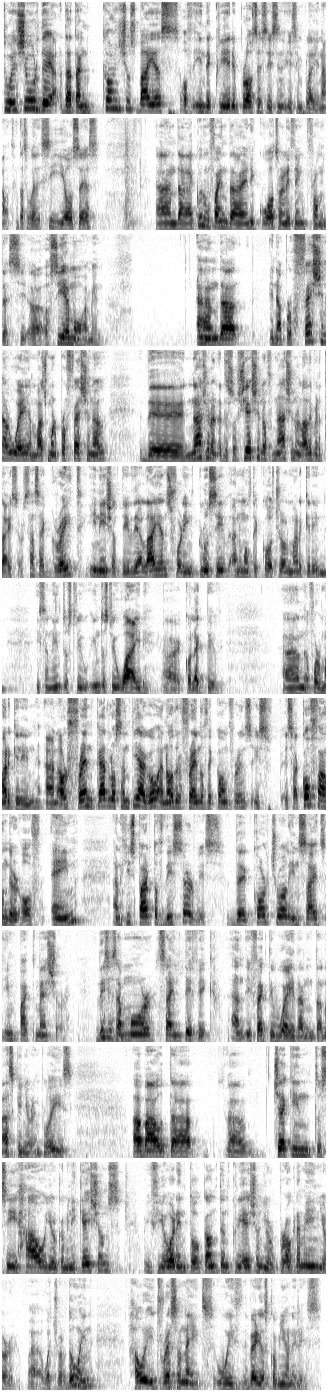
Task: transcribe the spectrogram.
to ensure the, that unconscious bias of, in the creative process isn't, isn't playing out. That's what the CEO says. And uh, I couldn't find uh, any quotes or anything from the C, uh, CMO, I mean. And uh, in a professional way, a much more professional, the, National, the Association of National Advertisers has a great initiative, the Alliance for Inclusive and Multicultural Marketing. It's an industry, industry-wide uh, collective and for marketing. And our friend Carlos Santiago, another friend of the conference, is, is a co-founder of AIM, and he's part of this service, the Cultural Insights Impact Measure. This is a more scientific and effective way than, than asking your employees about uh, uh, checking to see how your communications, if you are into content creation, your programming, your, uh, what you're doing, how it resonates with various communities.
